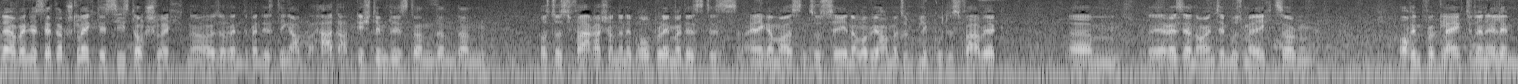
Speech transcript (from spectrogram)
Ja, wenn das Setup schlecht ist, siehst du auch schlecht. Ne? Also wenn, wenn das Ding ab, hart abgestimmt ist, dann, dann, dann hast du als Fahrer schon eine Probleme, das, das einigermaßen zu sehen. Aber wir haben ja zum Glück gutes Fahrwerk. Ähm, der RSR 19 muss man echt sagen, auch im Vergleich zu den LM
